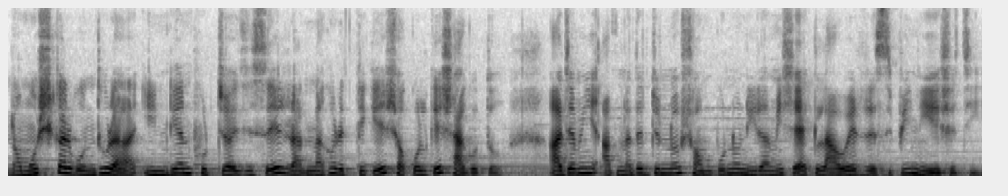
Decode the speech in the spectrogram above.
নমস্কার বন্ধুরা ইন্ডিয়ান ফুড চয়েসেসের রান্নাঘরের থেকে সকলকে স্বাগত। আজ আমি আপনাদের জন্য সম্পূর্ণ নিরামিষ এক লাউয়ের রেসিপি নিয়ে এসেছি,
